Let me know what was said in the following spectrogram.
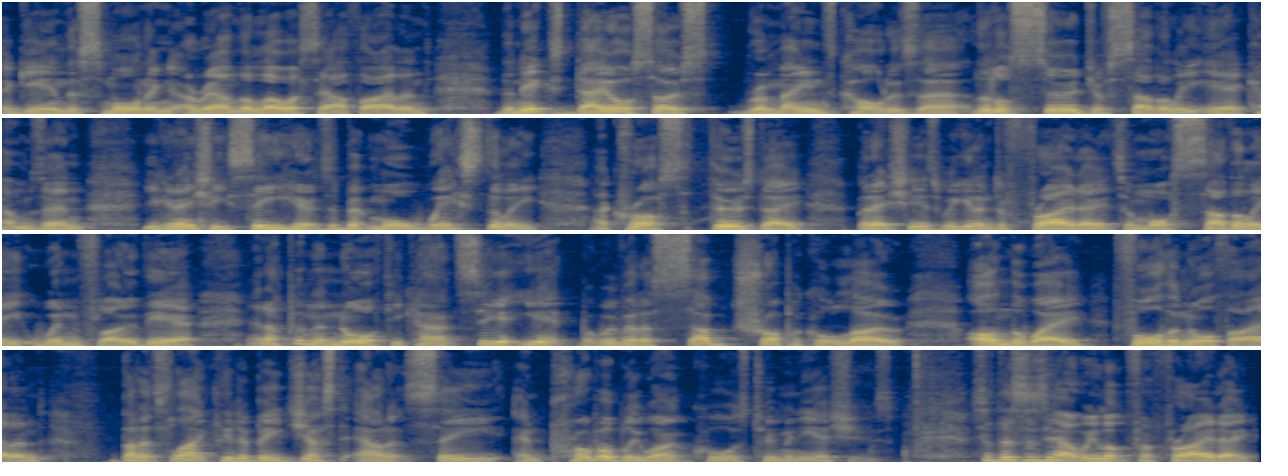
again this morning around the lower South Island. The next day or so remains cold as a little surge of southerly air comes in. You can actually see here it's a bit more westerly across Thursday, but actually as we get into Friday, it's a more southerly wind flow there. And up in the north, you can't see it yet, but we've got a subtropical low on the way for the North Island but it's likely to be just out at sea and probably won't cause too many issues. So this is how we look for Friday.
